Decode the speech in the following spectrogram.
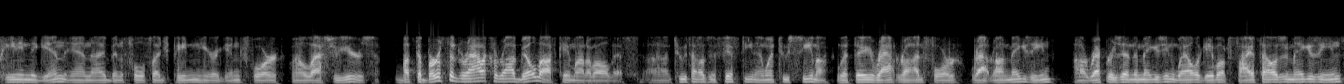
painting again, and I've been full fledged painting here again for well, the last few years. But the birth of the Ratical Rod build off came out of all this. Uh, 2015, I went to SEMA with a rat rod for Rat Rod magazine. Uh, represented the magazine well, gave out 5,000 magazines.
